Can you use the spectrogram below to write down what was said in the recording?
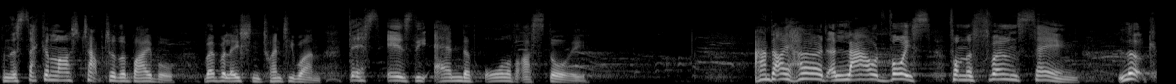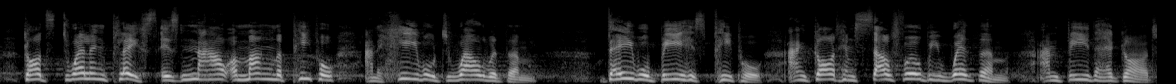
from the second last chapter of the Bible, Revelation 21. This is the end of all of our story. And I heard a loud voice from the throne saying, Look, God's dwelling place is now among the people, and he will dwell with them. They will be his people, and God himself will be with them and be their God.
